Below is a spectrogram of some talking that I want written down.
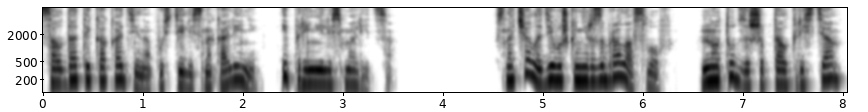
Солдаты как один опустились на колени и принялись молиться. Сначала девушка не разобрала слов, но тут зашептал Кристиан,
